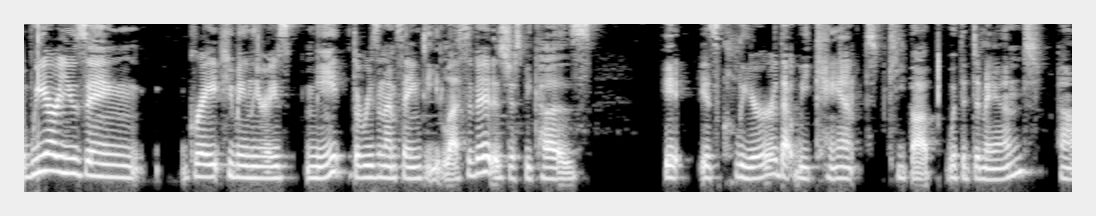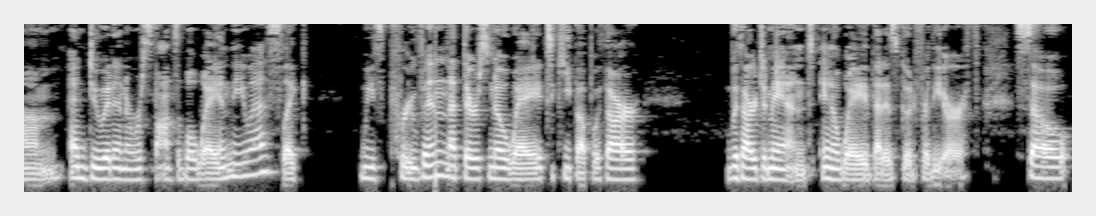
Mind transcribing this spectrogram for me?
we are using great humanely raised meat. The reason i'm saying to eat less of it is just because it is clear that we can't keep up with the demand um, and do it in a responsible way in the us like we've proven that there's no way to keep up with our with our demand in a way that is good for the earth. So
